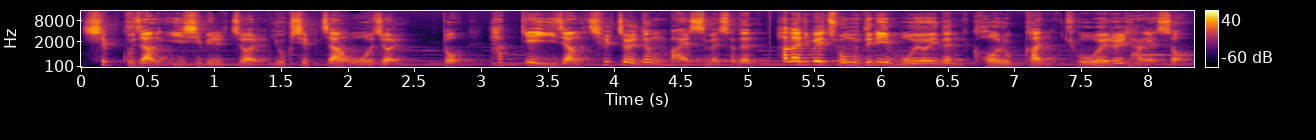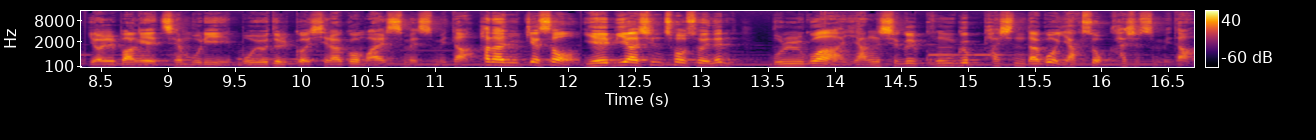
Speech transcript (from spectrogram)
19장 21절, 60장 5절, 또 학계 2장 7절 등 말씀에서는 하나님의 종들이 모여 있는 거룩한 교회를 향해서 열방의 재물이 모여들 것이라고 말씀했습니다. 하나님께서 예비하신 처소에는 물과 양식을 공급하신다고 약속하셨습니다.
